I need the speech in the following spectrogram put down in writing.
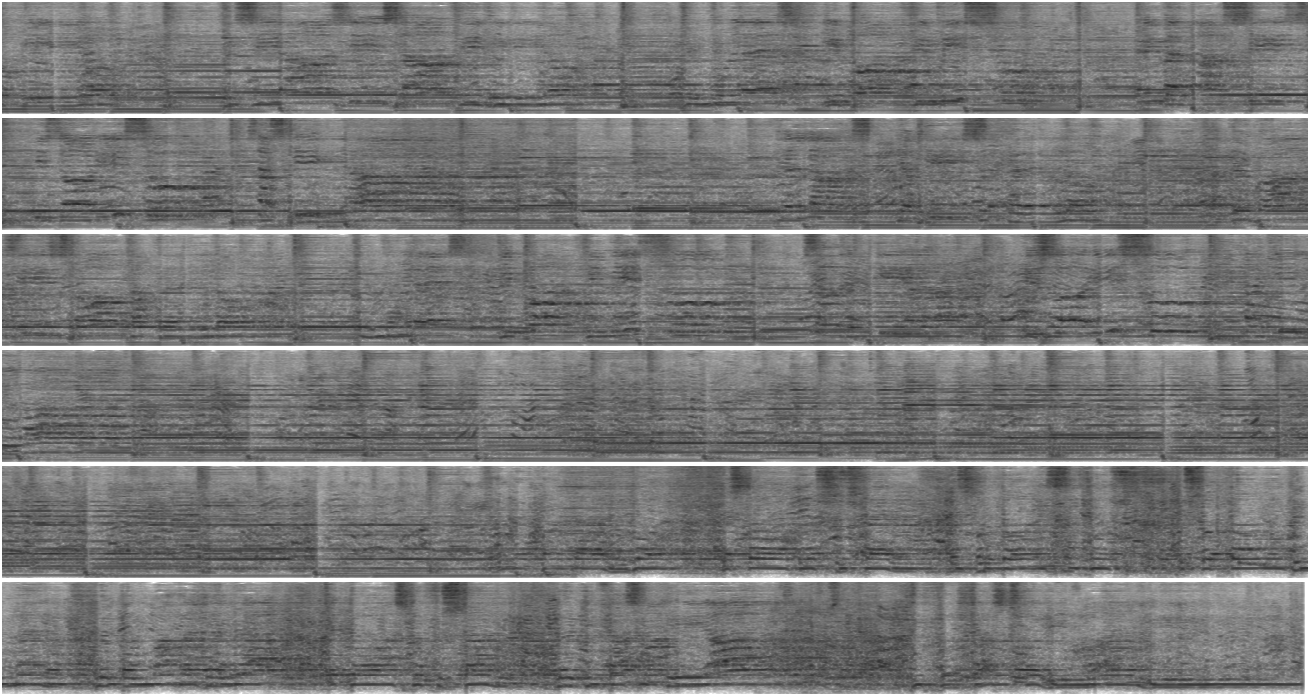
στο πλοίο πλησιάζει σαν θηρίο. Και μου λες υπόθυμήσου πριν πετάξεις τη ζωή σου στα σκύλια Γελάς γιατί σε θέλω κατεβάζεις το καπέλο. στο απλούς τους φέρω να σκοτώνεις αυτούς που σκοτώνουν τη μέρα. Με τα μαύρα γυαλιά και το άσπρο φουστάνι με κοιτάς μακριά.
